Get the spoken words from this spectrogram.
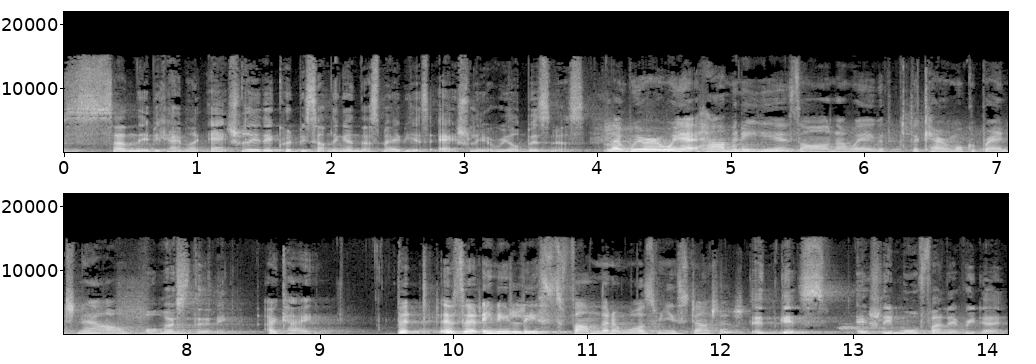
suddenly it became like, actually, there could be something in this. Maybe it's actually a real business. Like, where are we at? How many years on are we with the Karen Walker brand now? Almost 30. Okay. But is it any less fun than it was when you started? It gets actually more fun every day.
